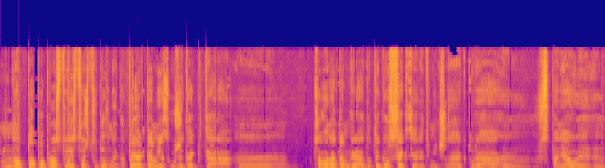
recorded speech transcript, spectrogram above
no to po prostu jest coś cudownego. To jak tam jest użyta gitara, yy, co ona tam gra, do tego sekcja rytmiczna, która yy, wspaniały, yy,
